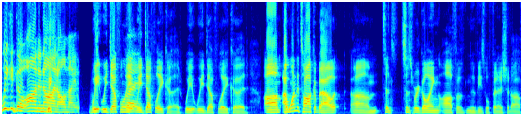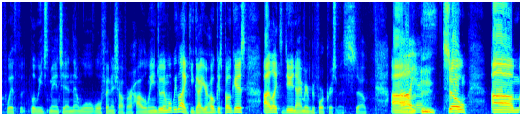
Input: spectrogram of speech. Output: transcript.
we could go on and We- on all night. We we definitely But- we definitely could. We we definitely could. Um, I want to talk about um since since we're going off of movies, we'll finish it off with Luigi's Mansion, and then we'll we'll finish off our Halloween doing what we like. You got your Hocus Pocus. I like to do Nightmare Before Christmas. So, um, oh yes, so um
